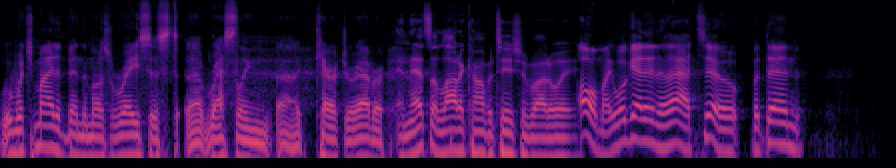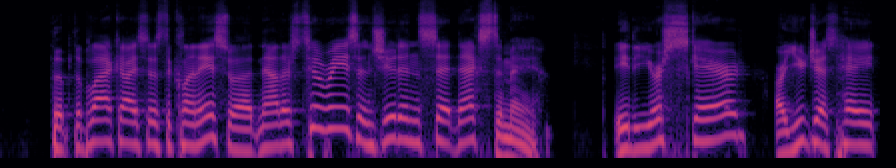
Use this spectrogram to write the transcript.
which might have been the most racist uh, wrestling uh, character ever. And that's a lot of competition, by the way. Oh my, we'll get into that too. But then the the black guy says to Clint Eastwood, "Now there's two reasons you didn't sit next to me. Either you're scared or you just hate.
